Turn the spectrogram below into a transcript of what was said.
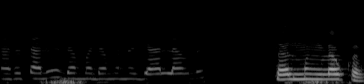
आता चालू आहे दमा दमानं जाल लावलं चल मग लवकर.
